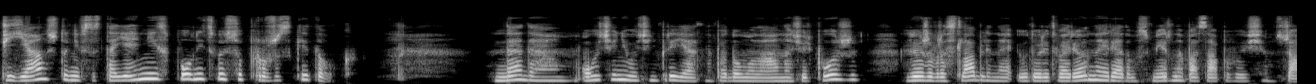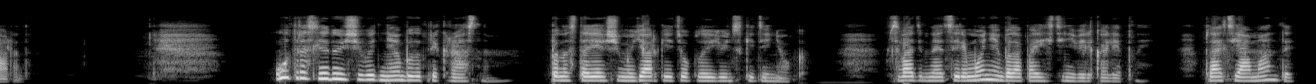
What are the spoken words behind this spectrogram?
пьян, что не в состоянии исполнить свой супружеский долг». «Да-да, очень и очень приятно», — подумала она чуть позже, лежа в расслабленной и удовлетворенной рядом с мирно посапывающим Джаредом. Утро следующего дня было прекрасным. По-настоящему яркий и теплый июньский денек. Свадебная церемония была поистине великолепной. Платье Аманды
